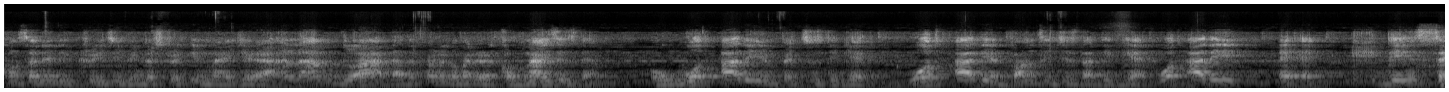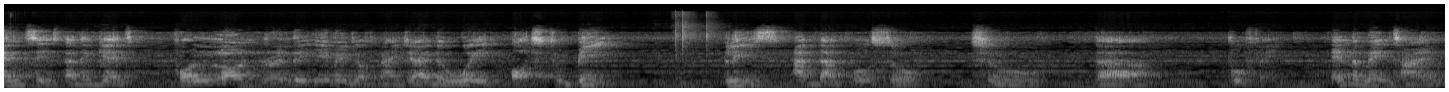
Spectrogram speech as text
concerning the creative industry in Nigeria, and I'm glad that the federal government recognizes them. Or what are the impetus they get? What are the advantages that they get? What are the uh, the incentives that they get for laundering the image of Nigeria the way it ought to be? Please add that also to the buffet. In the meantime,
